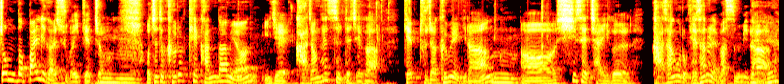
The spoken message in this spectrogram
좀 더 빨리 갈 수가 있겠죠. 음. 어쨌든 그렇게 간다면, 이제 가정했을 때 제가 갭 투자 금액이랑, 음. 어, 시세 차익을 가상으로 계산을 해봤습니다. 네.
